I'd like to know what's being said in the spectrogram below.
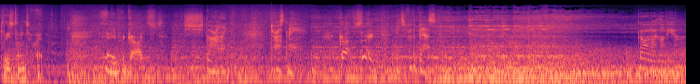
please don't do it. Any regards. Shh, darling. Trust me. God's sake. It's for the best. God, I love you.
